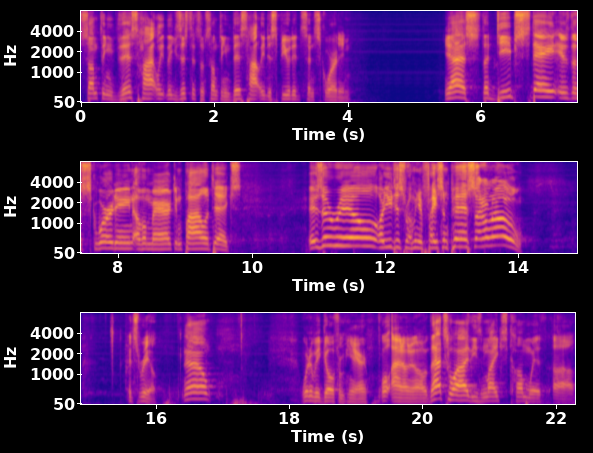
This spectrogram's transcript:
something this hotly, the existence of something this hotly disputed since squirting. Yes, the deep state is the squirting of American politics. Is it real? Or are you just rubbing your face in piss? I don't know. It's real. Now, where do we go from here? Well, I don't know. That's why these mics come with uh,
